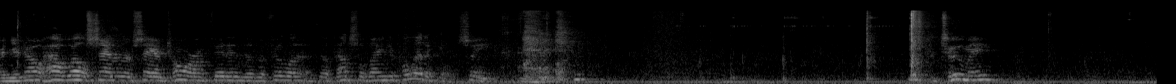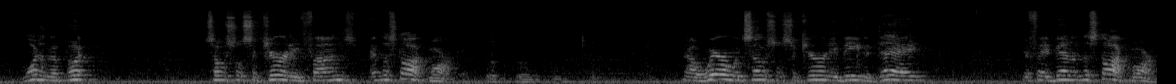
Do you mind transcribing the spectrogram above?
And you know how well Senator Santorum fit into the Phila- the Pennsylvania political scene. Mr. Toomey wanted to put social security funds in the stock market. Now, where would social security be today if they'd been in the stock market?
